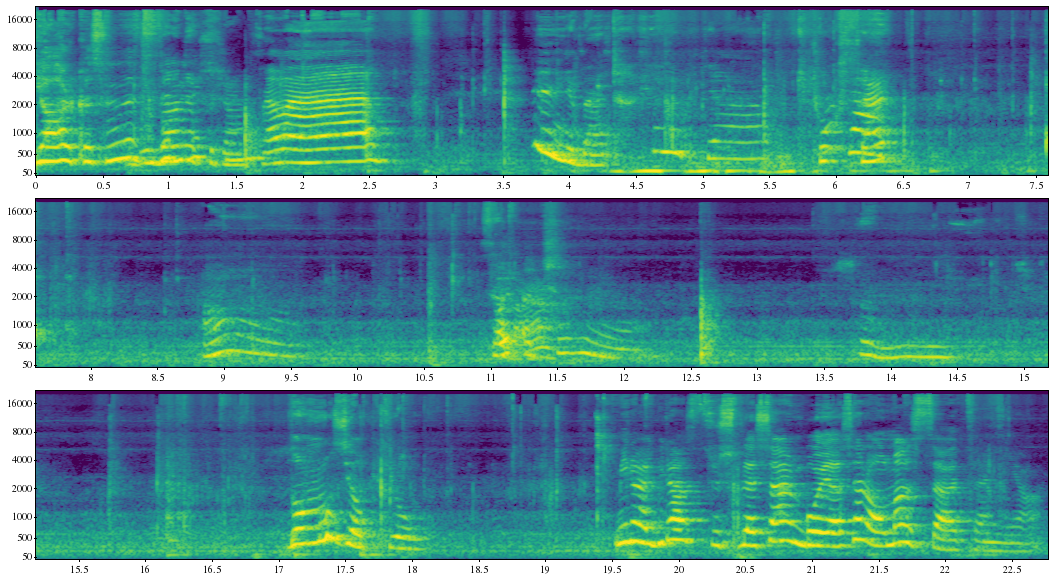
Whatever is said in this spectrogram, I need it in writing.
Ya arkasını Buradan yapacağım. Tamam. Şimdi ben takacağım. Çok sert. Aa. Sana. açılmıyor. Hmm. Domuz yapıyorum. Miray biraz süslesen boyasan olmaz zaten ya.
